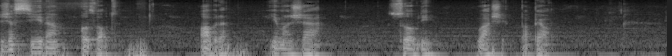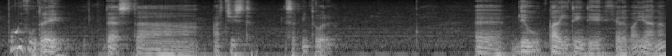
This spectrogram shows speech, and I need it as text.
Jacira Oswald. Obra Iemanjá sobre guache, papel. Pouco encontrei desta artista, essa pintora. É, deu para entender que ela é baiana,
